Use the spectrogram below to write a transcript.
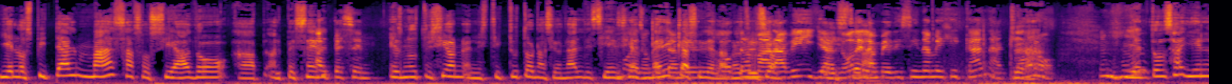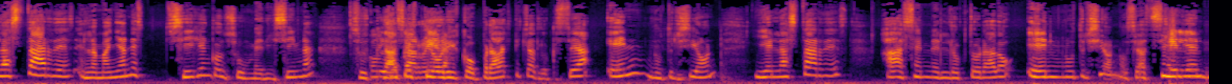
y el hospital más asociado al PCM, e es nutrición, el Instituto Nacional de Ciencias Médicas y de la otra maravilla, ¿no? De la medicina mexicana, claro. Y entonces ahí en las tardes, en la mañana siguen con su medicina, sus clases teórico-prácticas, lo que sea, en nutrición. Y en las tardes hacen el doctorado en nutrición, o sea, siguen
